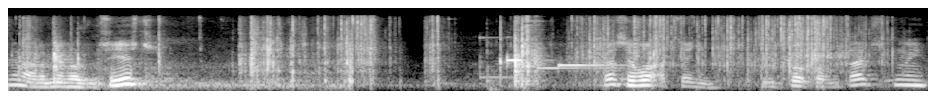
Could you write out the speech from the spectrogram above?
Не надо, мне ножницы есть. Сейчас его оценим. Насколько он качественный.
